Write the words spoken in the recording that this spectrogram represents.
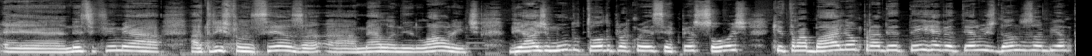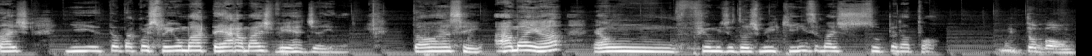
é, nesse filme, a, a, atriz francesa, a Melanie Laurent, viaja o mundo todo para conhecer pessoas que trabalham para deter e reverter os danos ambientais e tentar construir uma terra mais verde ainda. Então, assim, Amanhã é um filme de 2015, mas super atual. Muito bom.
